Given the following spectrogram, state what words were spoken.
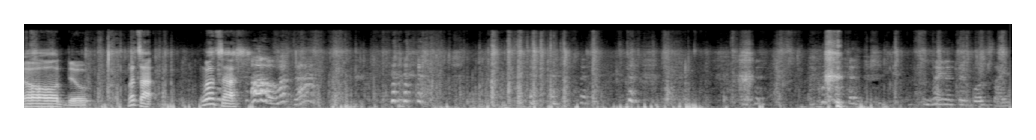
Oh no. What's that? What's that? Oh, what's that? Line up both sides.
